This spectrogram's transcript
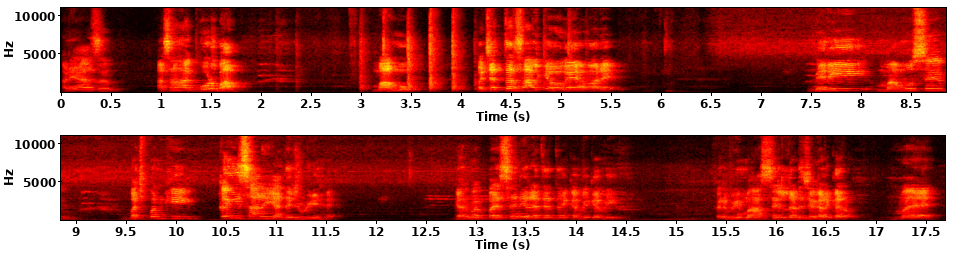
आणि आज असा हा गोड बाप मामू पचहत्तर साल के हो गए हमारे. मेरी मामू से बचपन की कई सारी यादें जुड़ी है। घर में पैसे नहीं रहते थे कभी कभी फिर भी माँ से लड़ झगड़ कर मैं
